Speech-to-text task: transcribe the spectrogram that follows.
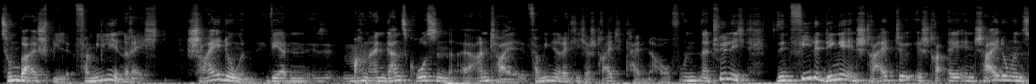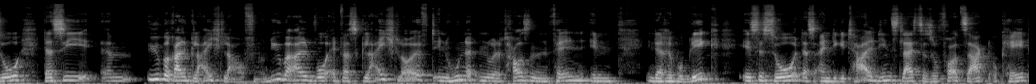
Zum Beispiel Familienrecht. Scheidungen werden, machen einen ganz großen äh, Anteil familienrechtlicher Streitigkeiten auf. Und natürlich sind viele Dinge in Streit, äh, äh, Entscheidungen so, dass sie ähm, überall gleich laufen. Und überall, wo etwas gleich läuft, in hunderten oder tausenden Fällen im, in der Republik, ist es so, dass ein Digitaldienstleister sofort sagt, okay,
